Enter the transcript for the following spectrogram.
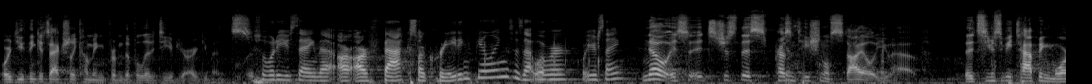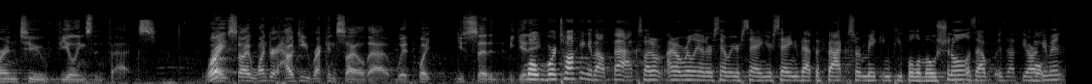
Or do you think it's actually coming from the validity of your arguments? So what are you saying that our, our facts are creating feelings? Is that what we're what you're saying? No, it's it's just this presentational style you have. It seems to be tapping more into feelings than facts. What? Right? So I wonder how do you reconcile that with what you said at the beginning? Well, we're talking about facts, so I don't I don't really understand what you're saying. You're saying that the facts are making people emotional. Is that is that the well, argument?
